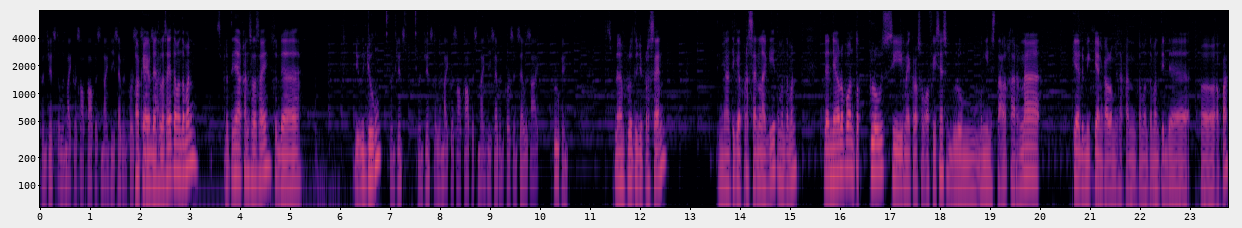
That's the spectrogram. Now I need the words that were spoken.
Penjinstal in Microsoft Office 97% Oke, udah selesai teman-teman. Sepertinya akan selesai, sudah di ujung Penjins- Penjinstal in Microsoft Office 97% Selisai. Grouping. 97%. Tinggal 3% lagi, teman-teman. Dan jangan lupa untuk close si Microsoft Office-nya sebelum menginstal karena ya demikian kalau misalkan teman-teman tidak eh, apa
